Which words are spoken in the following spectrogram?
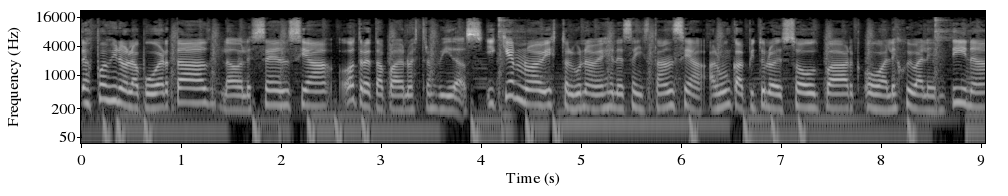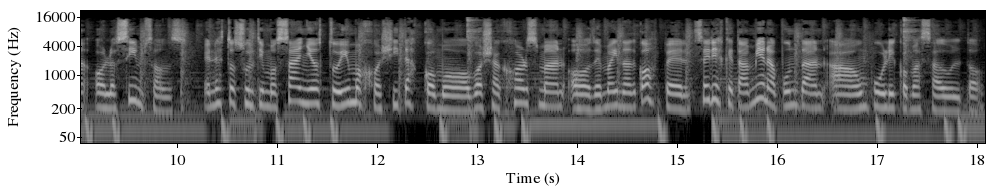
Después vino la pubertad, la adolescencia, otra etapa de nuestras vidas. ¿Y quién no ha visto alguna vez en esa instancia algún capítulo de O Alejo y Valentina o Los Simpsons? En estos últimos años tuvimos joyitas como Bojack Horseman o The Midnight Gospel, series que también apuntan a un público más adulto.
